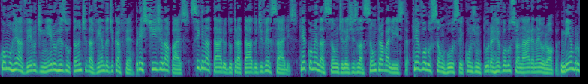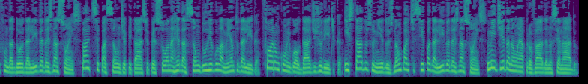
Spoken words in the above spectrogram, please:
como reaver o dinheiro resultante da venda de café, prestígio na paz, signatário do Tratado de Versalhes, recomendação de legislação trabalhista, Revolução Russa e conjuntura revolucionária na Europa, membro fundador da Liga das Nações, participação de Epitácio Pessoa na redação do regulamento da Liga, Fórum com Igualdade Jurídica, Estados Unidos não participa da Liga das Nações, medida não é aprovada no Senado,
